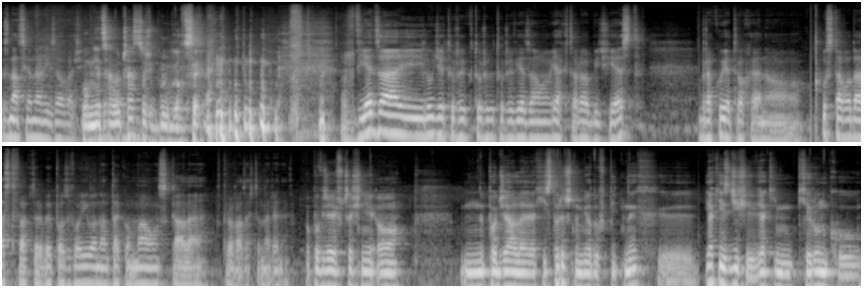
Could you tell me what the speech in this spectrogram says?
znacjonalizować. U mnie cały czas coś bulgoce. Wiedza i ludzie, którzy, którzy, którzy wiedzą jak to robić jest. Brakuje trochę no, ustawodawstwa, które by pozwoliło na taką małą skalę wprowadzać to na rynek. Opowiedziałeś wcześniej o mm, podziale historycznym miodów pitnych. Y, Jak jest dzisiaj? W jakim kierunku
